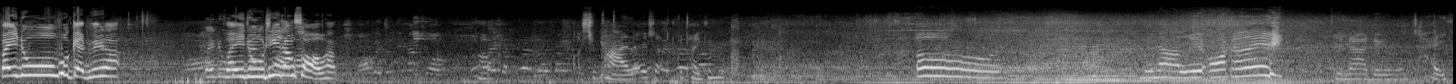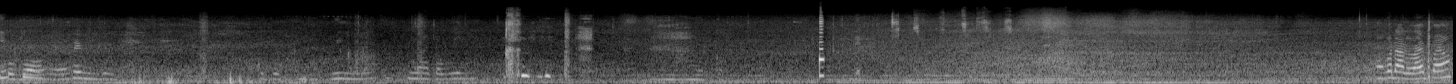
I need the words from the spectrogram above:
ไปดูภูเก็ตวิทย์ครับไปดูไปดูที่นั่งสอบครับครับชิบหายแล้วไอ้สัตว์ก็ถ่ายคลิปอยู่เออไม่น่าเลยออสเอ้ยไม่น่าเดินถ่ายคลิปกูอบยู่อกแล้วให้มันเดินวิ่งน่าจะวิ่ง เอากระดาษอะไรไปอะ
